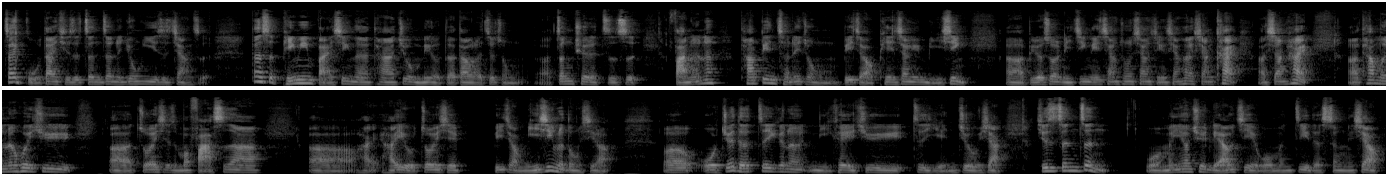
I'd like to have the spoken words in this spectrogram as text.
在古代，其实真正的用意是这样子，但是平民百姓呢，他就没有得到了这种呃正确的知识，反而呢，他变成了一种比较偏向于迷信，啊，比如说你今年相冲相刑相克相害啊相害啊，他们呢会去呃做一些什么法事啊，呃还还有做一些比较迷信的东西了，呃，我觉得这个呢，你可以去自己研究一下，其实真正。我们要去了解我们自己的生肖，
